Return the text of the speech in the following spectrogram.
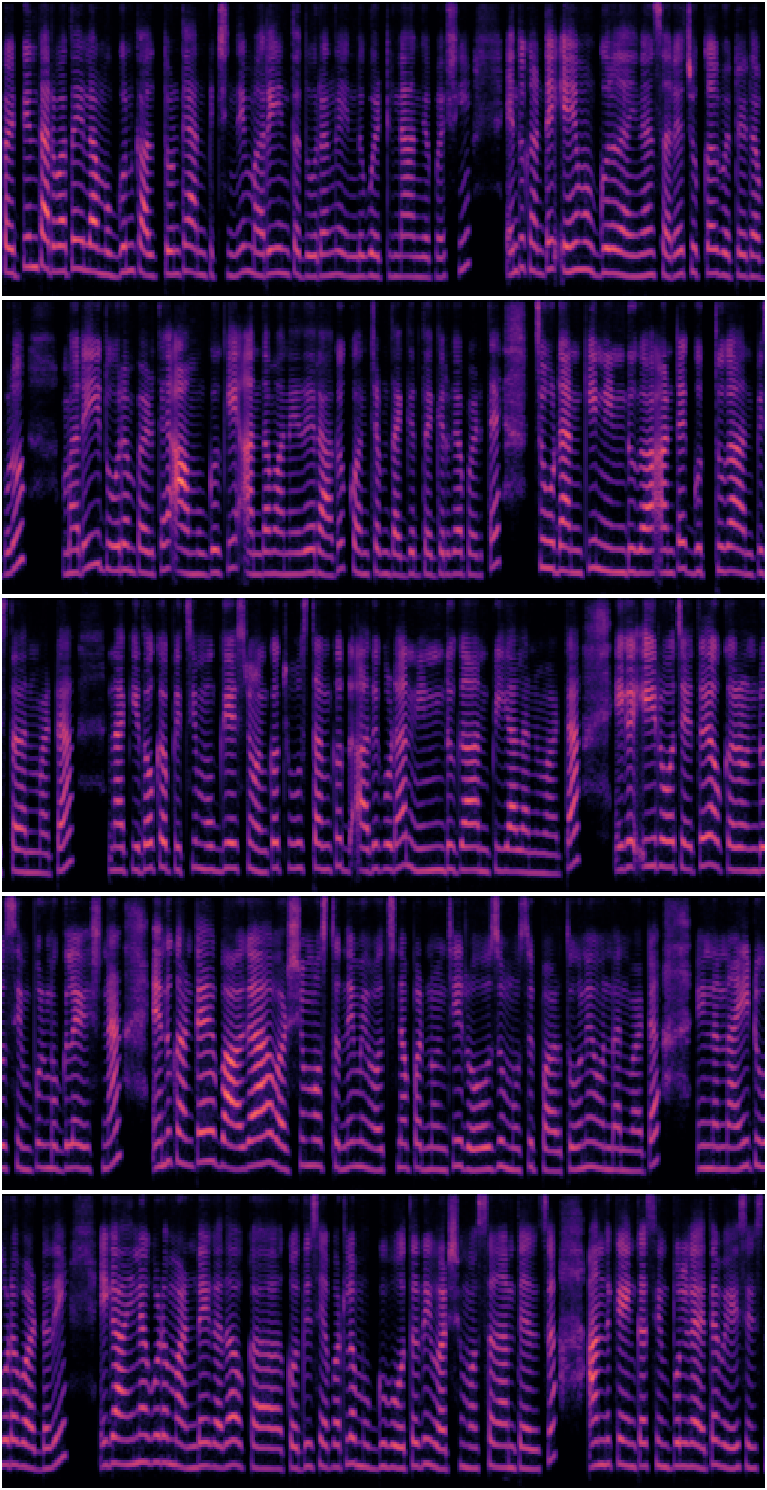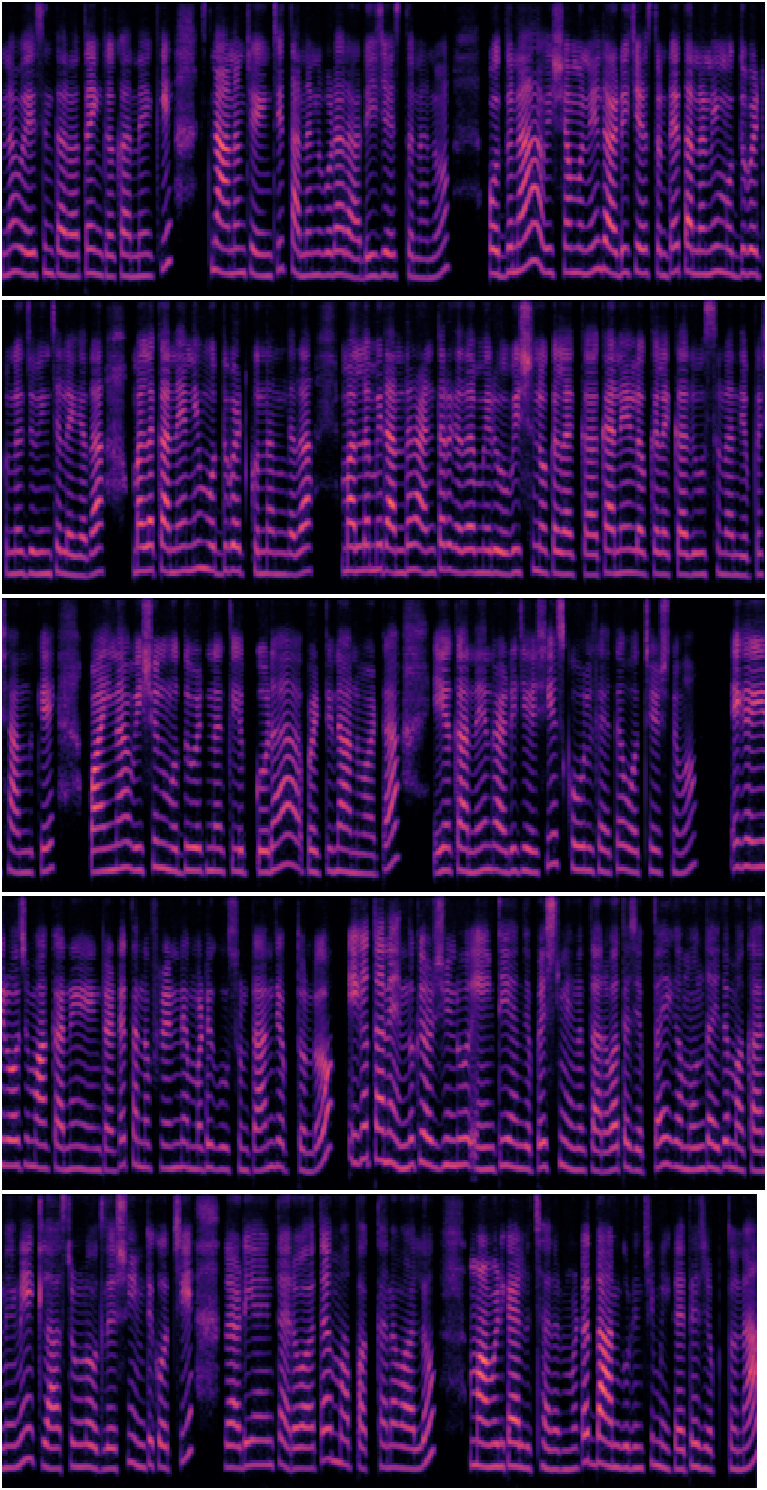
పెట్టిన తర్వాత ఇలా ముగ్గుని కలుపుతుంటే అనిపించింది మరీ ఇంత దూరంగా ఎందుకు పెట్టినా అని చెప్పేసి. ఎందుకంటే ఏ ముగ్గులు అయినా సరే చుక్కలు పెట్టేటప్పుడు మరీ దూరం పెడితే ఆ ముగ్గుకి అందం అనేది రాదు. కొంచెం దగ్గర దగ్గరగా పెడితే చూడడానికి నిండుగా అంటే గుత్తుగా అన్నమాట నాకు ఇదొక పిచ్చి. ముగ్గేసినామనుకో చూస్తానుకో అది కూడా నిండుగా అనిపించాలన్నమాట ఇక ఈరోజైతే ఒక రెండు సింపుల్ ముగ్గులు వేసిన ఎందుకంటే బాగా వర్షం వస్తుంది. మేము వచ్చినప్పటి నుంచి రోజు ముసురు పడుతూనే ఉందనమాట. నిన్న నైట్ కూడా పడ్డది. ఇక అయినా కూడా మండే కదా ఒక కొద్దిసేపట్లో ముగ్గు పోతుంది వర్షం వస్తుంది అని తెలుసు. అందుకే ఇంకా సింపుల్‌గా అయితే వేసేసిన వేసిన. తర్వాత ఇంకా కన్నయ్యకి స్నానం చేయించి తనని కూడా రెడీ చేస్తున్నాను. పొద్దున విషముని రెడీ చేస్తుంటే తనని ముద్దు పెట్టుకున్నది చూపించలే కదా! మళ్ళా కన్నయ్యని ముద్దు పెట్టుకున్నాను గదా! మళ్ళా మీరందరూ అంటారు కదా మీరు విష్‌ని ఒక లెక్క, కన్నయ్యని ఒక లెక్క చూస్తున్నాను చెప్పేసి అందుకే పైన విష్‌ని ముద్దు పెట్టిన క్లిప్ కూడా పెట్టినా అనమాట. ఇక కన్నయ్యని రెడీ చేసి స్కూల్‌కైతే వచ్చేసినాము. ఇగ ఈరోజు మా కన్నయ్య ఏంటంటే తన ఫ్రెండ్ ఎమ్మటే కూర్చుంటా అని చెప్తుండు. ఇగ తను ఎందుకు ఏడిచిండు ఏంటి అని చెప్పేసి నేను తర్వాత చెప్తా. ఇగ ముందైతే మా కన్నయ్యని క్లాస్ రూమ్‌లో వదిలేసి ఇంటికొచ్చి రెడీ అయిన తర్వాత మా పక్కన వాళ్ళు మామిడికాయలు ఇచ్చారనమాట. దాని గురించి మీకైతే చెప్తున్నా.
